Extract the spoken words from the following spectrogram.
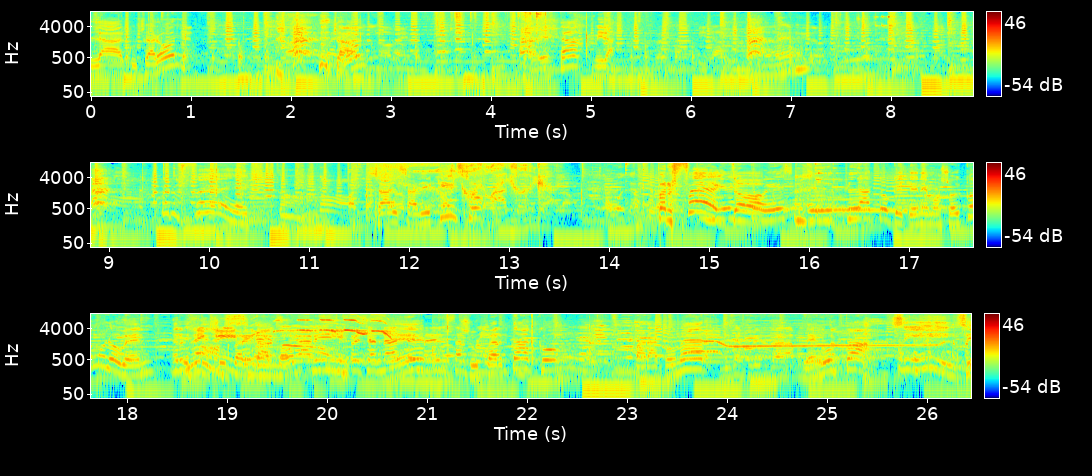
La cucharón. Cucharón. Ahí está, mira. A ver. Perfecto. Salsa de queso. ¡Perfecto! Y esto es el plato que tenemos hoy. ¿Cómo lo ven? Este super taco. Impresionante, ¿Eh? Super taco para comer. ¿Les gusta? Sí. Sí.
